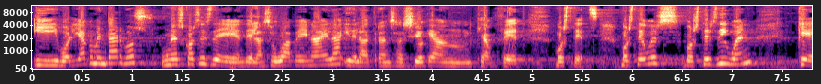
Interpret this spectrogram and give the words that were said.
I volia comentar-vos unes coses de, de la seva PNL i de la transacció que han, que han fet vostès. Vostès, vostès diuen que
